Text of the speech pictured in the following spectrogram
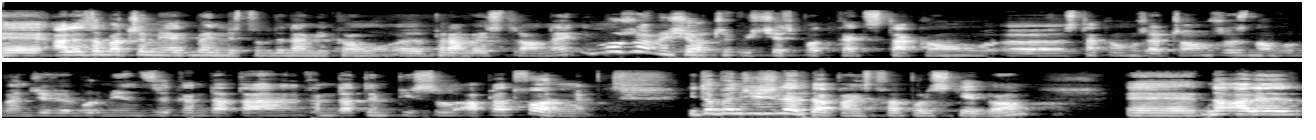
E, Ale zobaczymy, jak będzie z tą dynamiką e, prawej strony i możemy się oczywiście spotkać z taką, e, z taką rzeczą, że znowu będzie wybór między kandydata, kandydatem PiSu a Platformy. I to będzie źle dla państwa polskiego. No ale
